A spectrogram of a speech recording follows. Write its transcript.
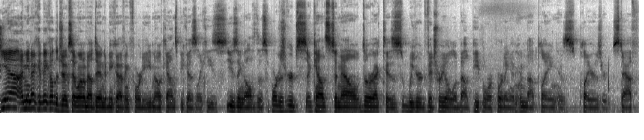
yeah, I mean, I could make all the jokes I want about Dan D'Amico having 40 email accounts because, like, he's using all of the supporters groups accounts to now direct his weird vitriol about people reporting and him not playing his players or staff,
